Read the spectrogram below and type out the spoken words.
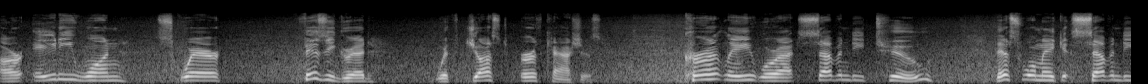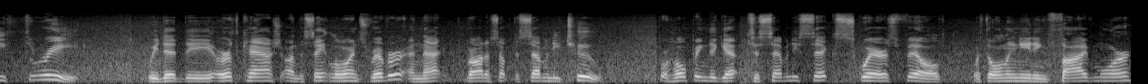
our 81 square fizzy grid with just earth caches. Currently we're at 72. This will make it 73. We did the earth cache on the St. Lawrence River and that brought us up to 72. We're hoping to get to 76 squares filled with only needing five more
